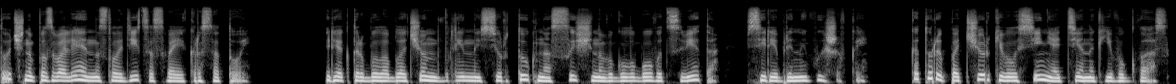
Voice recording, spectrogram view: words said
точно позволяя насладиться своей красотой. Ректор был облачен в длинный сюртук насыщенного голубого цвета с серебряной вышивкой который подчеркивал синий оттенок его глаз.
